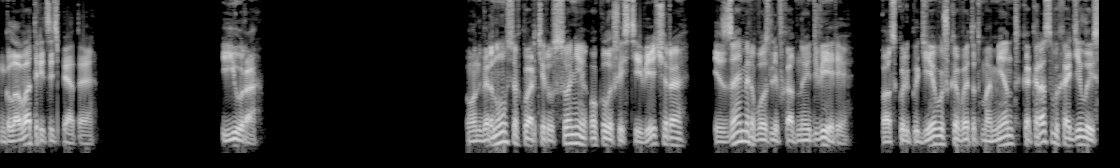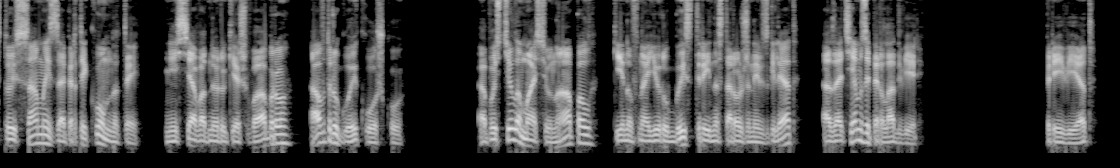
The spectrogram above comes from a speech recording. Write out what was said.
Глава 35. Юра. Он вернулся в квартиру Сони около шести вечера и замер возле входной двери, поскольку девушка в этот момент как раз выходила из той самой запертой комнаты, неся в одной руке швабру, а в другой — кошку. Опустила Масю на пол, кинув на Юру быстрый и настороженный взгляд, а затем заперла дверь. «Привет»,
